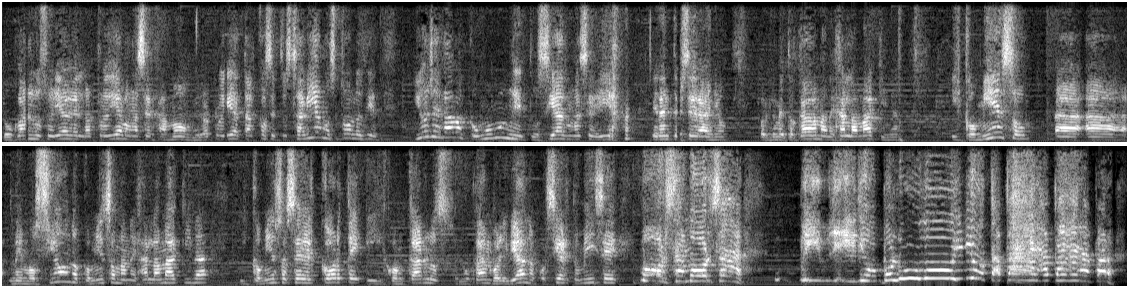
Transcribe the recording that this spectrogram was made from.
Luján, los Uriaga, el otro día van a hacer jamón, el otro día tal cosa. Entonces sabíamos todos los días. Yo llegaba con un entusiasmo ese día, era en tercer año, porque me tocaba manejar la máquina. Y comienzo a, a, me emociono, comienzo a manejar la máquina y comienzo a hacer el corte y Juan Carlos Luján, boliviano, por cierto, me dice, Morsa, Morsa, idiota, boludo, idiota, para, para, para.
